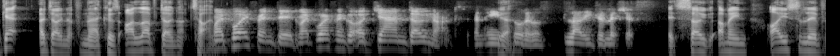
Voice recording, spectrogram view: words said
get a donut from there? Because I love donut time. My boyfriend did. My boyfriend got a jam donut, and he Yeah. thought it was bloody delicious. It's so. I mean, I used to live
